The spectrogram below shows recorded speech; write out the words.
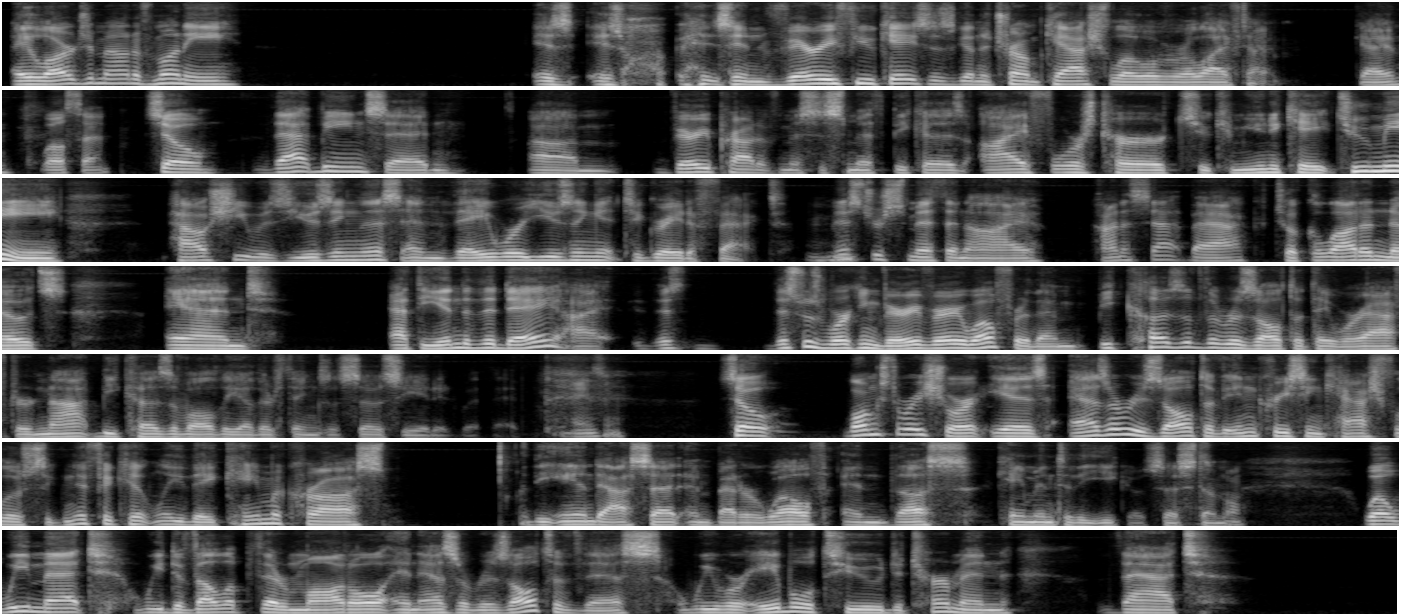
A large amount of money is is is in very few cases going to trump cash flow over a lifetime. Okay. Well said. So that being said, um, very proud of Mrs. Smith because I forced her to communicate to me how she was using this, and they were using it to great effect. Mhm. Mr. Smith and I kind of sat back, took a lot of notes, and at the end of the day, I this this was working very very well for them because of the result that they were after, not because of all the other things associated with it. Amazing. So, long story short, is as a result of increasing cash flow significantly, they came across the and asset and better wealth, and thus came into the ecosystem. cool. Well, we met, we developed their model, and as a result of this, we were able to determine that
